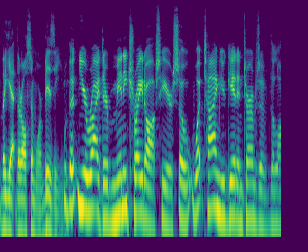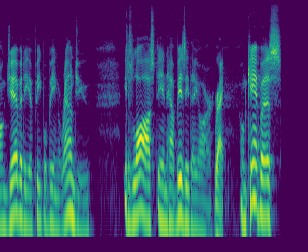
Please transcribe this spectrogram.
but yet they're also more busy Well, you're right. There are many trade offs here. So, what time you get in terms of the longevity of people being around you is lost in how busy they are. right On campus,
